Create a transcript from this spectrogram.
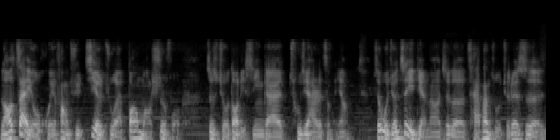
然后再由回放去借助来帮忙，是否这球到底是应该出界还是怎么样。所以我觉得这一点呢，这个裁判组绝对是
